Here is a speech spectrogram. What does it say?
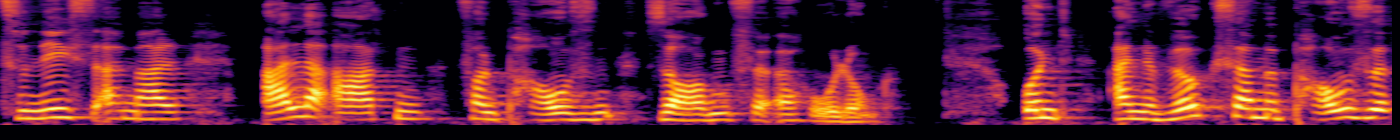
Zunächst einmal, alle Arten von Pausen sorgen für Erholung. Und eine wirksame Pause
